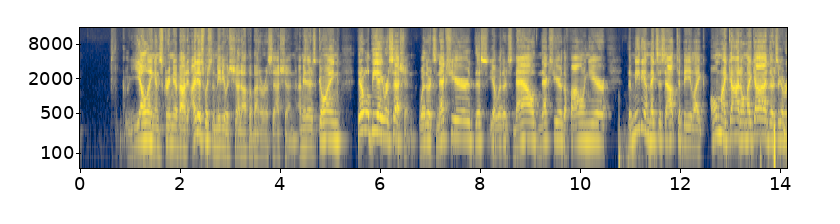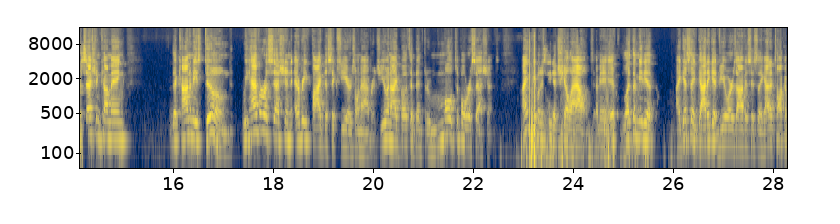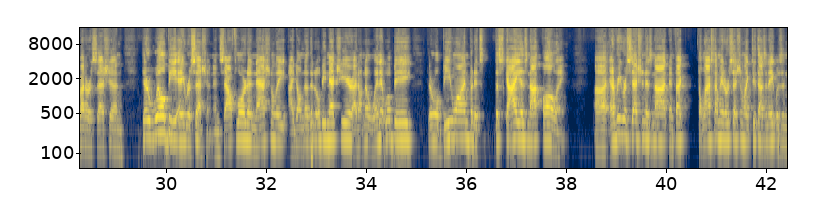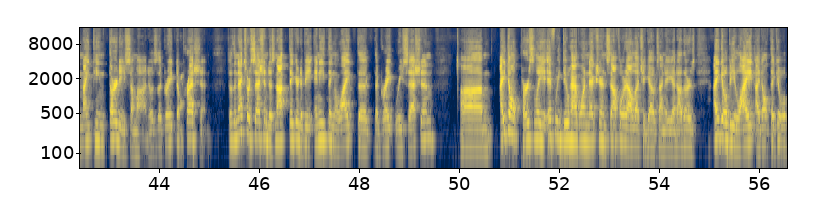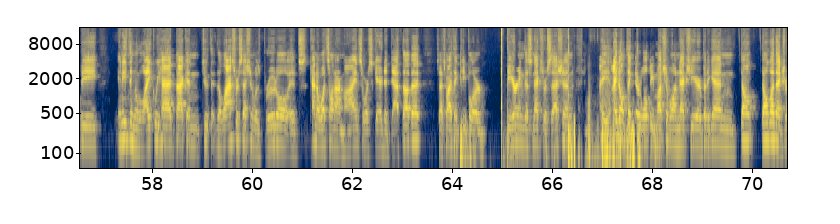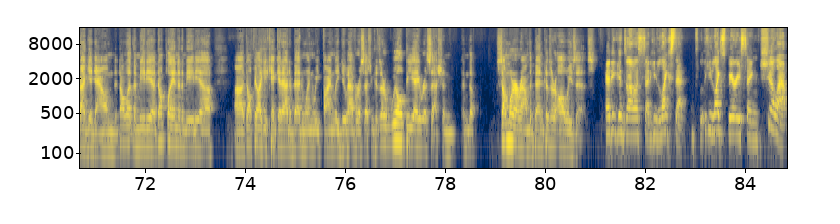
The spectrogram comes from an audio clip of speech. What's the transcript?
yelling and screaming about it, I just wish the media would shut up about a recession. I mean, there's going, there will be a recession, whether it's next year, this, you know, whether it's now, next year, the following year. The media makes this out to be like, oh my God, oh my God, there's a recession coming. The economy's doomed. We have a recession every five to six years on average. You and I both have been through multiple recessions. I think people just need to chill out. I mean, if let the media I guess they've got to get viewers, obviously, so they got to talk about a recession. There will be a recession in South Florida nationally. I don't know that it'll be next year. I don't know when it will be. There will be one, but it's the sky is not falling. Uh, every recession is not. In fact, the last time we had a recession like 2008 was in 1930 some odd. It was the Great Depression. So the next recession does not figure to be anything like the, the Great Recession. Um, I don't personally, if we do have one next year in South Florida, I'll let you go because I know you had others. I think it will be light. I don't think it will be anything like we had back in two, the last recession was brutal. It's kind of what's on our mind. So we're scared to death of it. So that's why I think people are fearing this next recession. I, I don't think there will be much of one next year. But again, don't don't let that drag you down. Don't let the media, don't play into the media. Uh, don't feel like you can't get out of bed when we finally do have a recession because there will be a recession in the somewhere around the bend because there always is. Eddie Gonzalez said he likes that. He likes Barry saying, chill out.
